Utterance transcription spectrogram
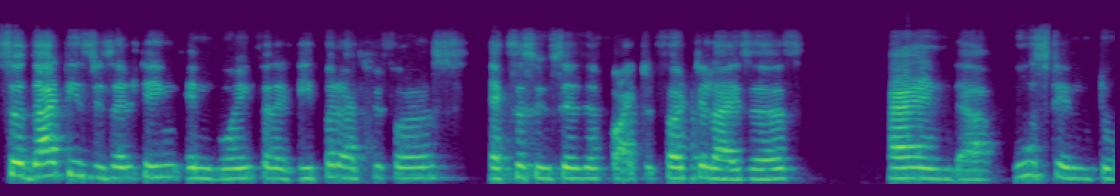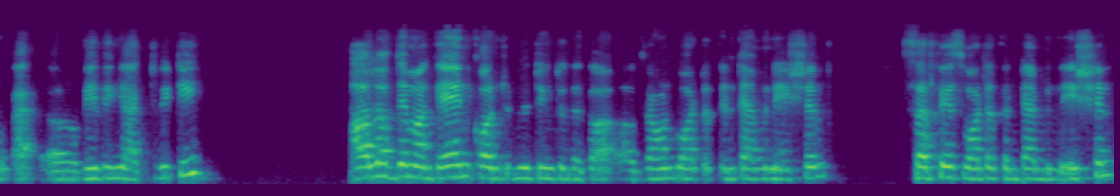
So that is resulting in going for the deeper aquifers, excess usage of fertilizers, and uh, boost into uh, uh, weaving activity. All of them again contributing to the uh, groundwater contamination, surface water contamination,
